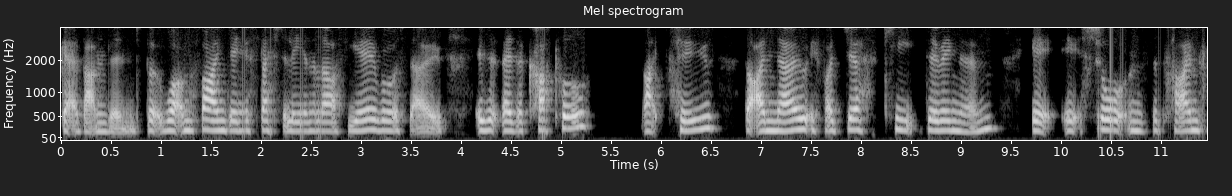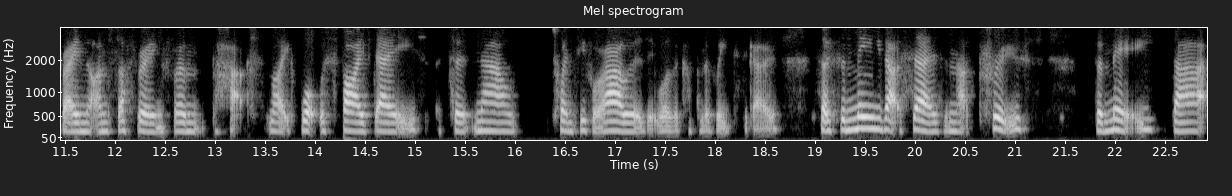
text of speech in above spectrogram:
get abandoned. But what I'm finding, especially in the last year or so, is that there's a couple, like two, that I know if I just keep doing them, it it shortens the time frame that I'm suffering from perhaps like what was five days to now 24 hours it was a couple of weeks ago. So for me that says and that's proof for me that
